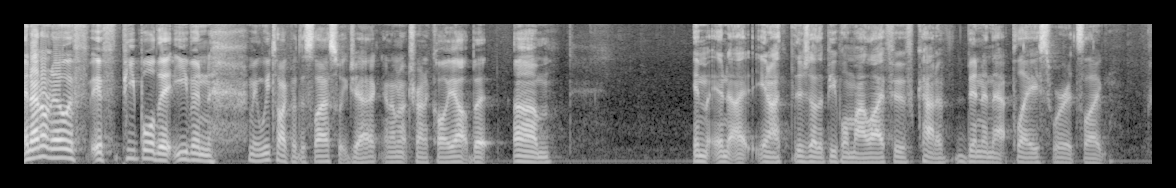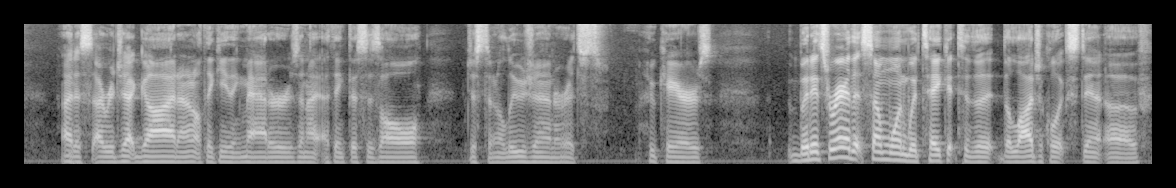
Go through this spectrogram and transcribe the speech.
and I don't know if, if people that even, I mean, we talked about this last week, Jack, and I'm not trying to call you out, but um, and, and I, you know, there's other people in my life who've kind of been in that place where it's like, I just I reject God, and I don't think anything matters, and I, I think this is all just an illusion, or it's who cares? But it's rare that someone would take it to the, the logical extent of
